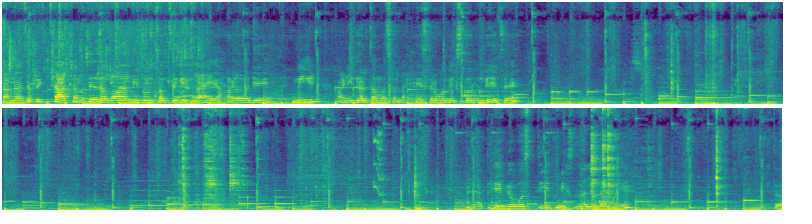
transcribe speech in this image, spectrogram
तांदळाचं पीठ चार चमचे रवा मी दोन चमचे घेतला आहे हळद आहे. मीठ आणि घरचा मसाला हे सर्व मिक्स करून घ्यायचं आहे आणि आता हे व्यवस्थित मिक्स झालेलं आहे. तर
